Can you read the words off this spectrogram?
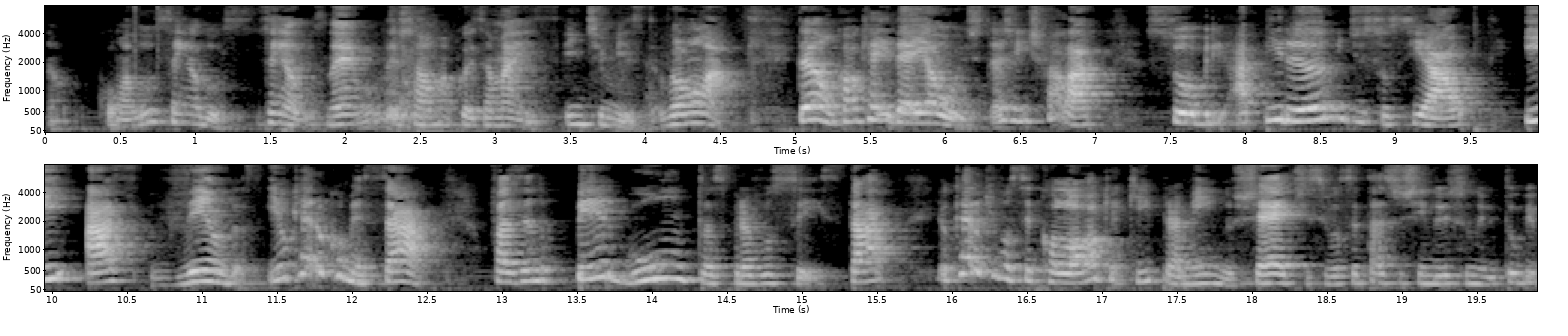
Não, com a luz, sem a luz. Sem a luz, né? Vamos deixar uma coisa mais intimista. Vamos lá. Então, qual que é a ideia hoje? Da gente falar sobre a pirâmide social e as vendas. E eu quero começar fazendo perguntas para vocês, tá? Eu quero que você coloque aqui para mim no chat, se você está assistindo isso no YouTube,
